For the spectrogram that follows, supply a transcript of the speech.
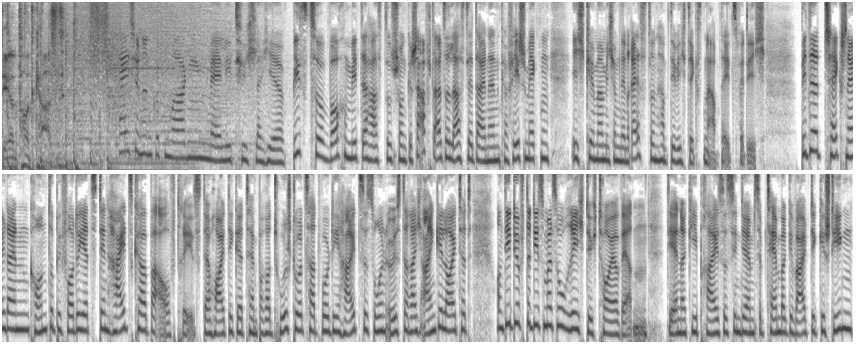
der Podcast. Hey, schönen guten Morgen, Melly Tüchler hier. Bis zur Wochenmitte hast du schon geschafft, also lass dir deinen Kaffee schmecken. Ich kümmere mich um den Rest und habe die wichtigsten Updates für dich. Bitte check schnell dein Konto, bevor du jetzt den Heizkörper aufdrehst. Der heutige Temperatursturz hat wohl die Heizsaison in Österreich eingeläutet und die dürfte diesmal so richtig teuer werden. Die Energiepreise sind ja im September gewaltig gestiegen.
